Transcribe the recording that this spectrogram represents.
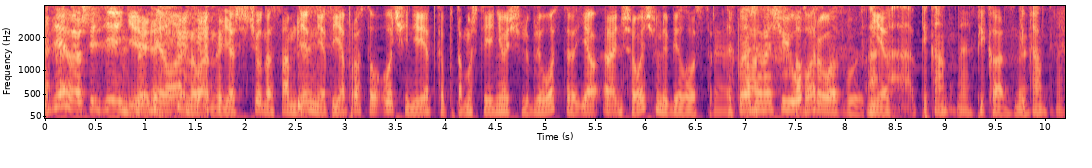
Где ваши Да деньги? не, ладно, ладно, я шучу, на самом деле нет. Я просто очень редко, потому что я не очень люблю острое. Я раньше очень любил острое. Так подожди, она еще и а острая вот- у вас будет? Нет, А, пикантное. пикантное. Пикантное.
